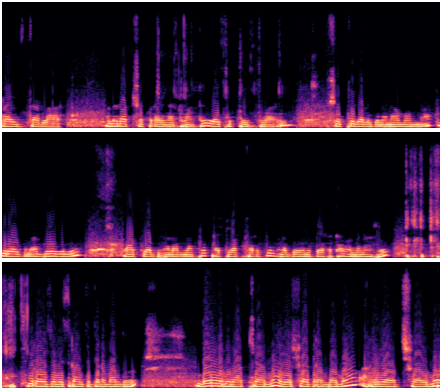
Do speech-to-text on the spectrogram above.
ప్రైజ్ ద లార్డ్ మన రక్షకుడైనటువంటి యేసుక్రీస్తు వారి శక్తి కలిగిన నామం ఈ రోజున దేవుని వాక్య ధ్యానంలో ప్రతి ఒక్కరికి మన దేవుని పేరట వందనాలు. ఈరోజు విశ్రాంతి దినమందు దేవుని వాక్యాన్ని యశో గ్రంథము అరవై అధ్యాయము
